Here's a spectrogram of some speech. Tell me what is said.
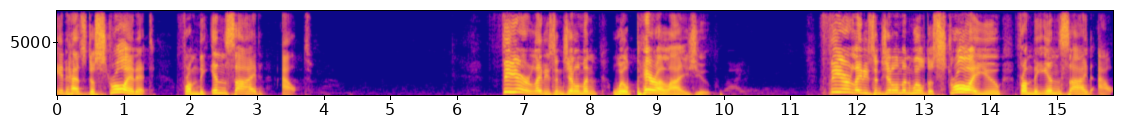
it has destroyed it from the inside out. Fear, ladies and gentlemen, will paralyze you. Fear, ladies and gentlemen, will destroy you from the inside out.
